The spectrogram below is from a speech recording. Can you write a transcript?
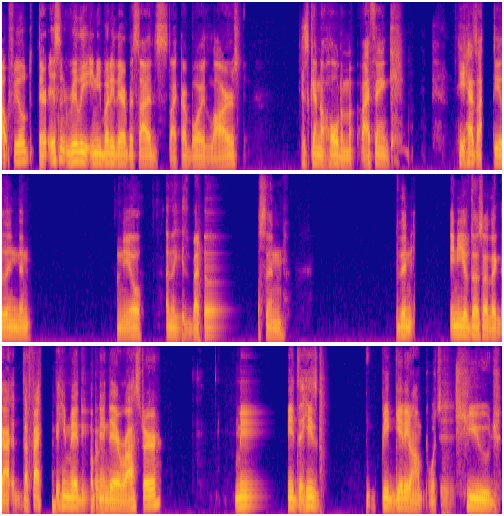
outfield, there isn't really anybody there besides like our boy Lars is going to hold him up. I think he has a ceiling than Neil. I think he's better than than any of those other guys. The fact that he made the opening day roster means that he's be getting ump, which is huge,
